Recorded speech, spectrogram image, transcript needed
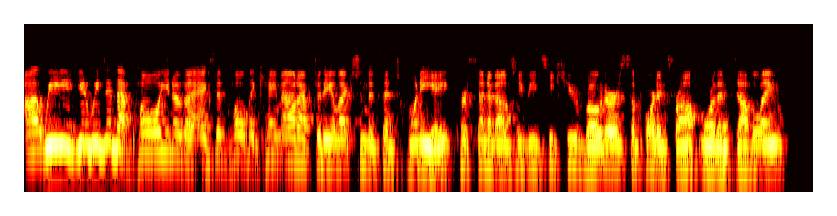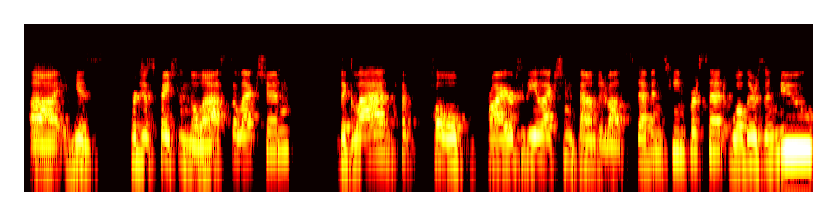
Uh, we you know we did that poll, you know, the exit poll that came out after the election that said 28% of LGBTQ voters supported Trump, more than doubling uh, his participation in the last election. The GLAAD f- poll prior to the election found at about 17%. Well, there's a new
